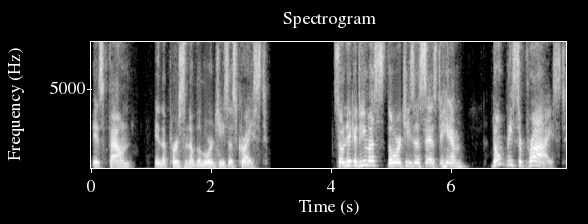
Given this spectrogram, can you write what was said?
is found in the person of the Lord Jesus Christ. So, Nicodemus, the Lord Jesus says to him, Don't be surprised.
